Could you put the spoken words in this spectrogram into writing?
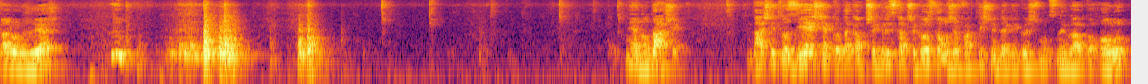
Karol, żyjesz? Nie no, da się. Da się to zjeść jako taka przegryzka, przekąska, może faktycznie do jakiegoś mocnego alkoholu,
